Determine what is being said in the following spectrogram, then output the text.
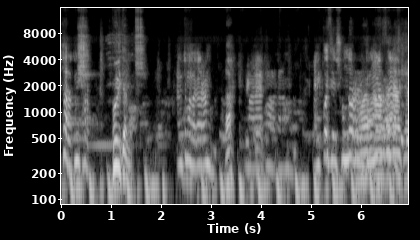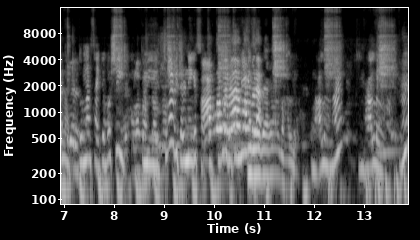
ছাড়ো তুমি ছাড়ো। কই দেন আমি তোমার লগে আরাম না। তোমার না। আমি কইছি সুন্দর তোমার আছে তোমার সাইডে বসি তুমি তোমার ভিতরে নিয়ে গেছো। ভালো না ভালো। হ্যাঁ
